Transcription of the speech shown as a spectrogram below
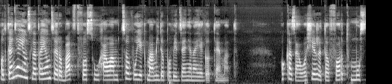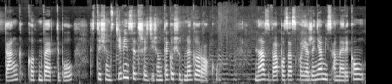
Odganiając latające robactwo, słuchałam, co wujek ma mi do powiedzenia na jego temat. Okazało się, że to Ford Mustang Convertible z 1967 roku. Nazwa, poza skojarzeniami z Ameryką,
